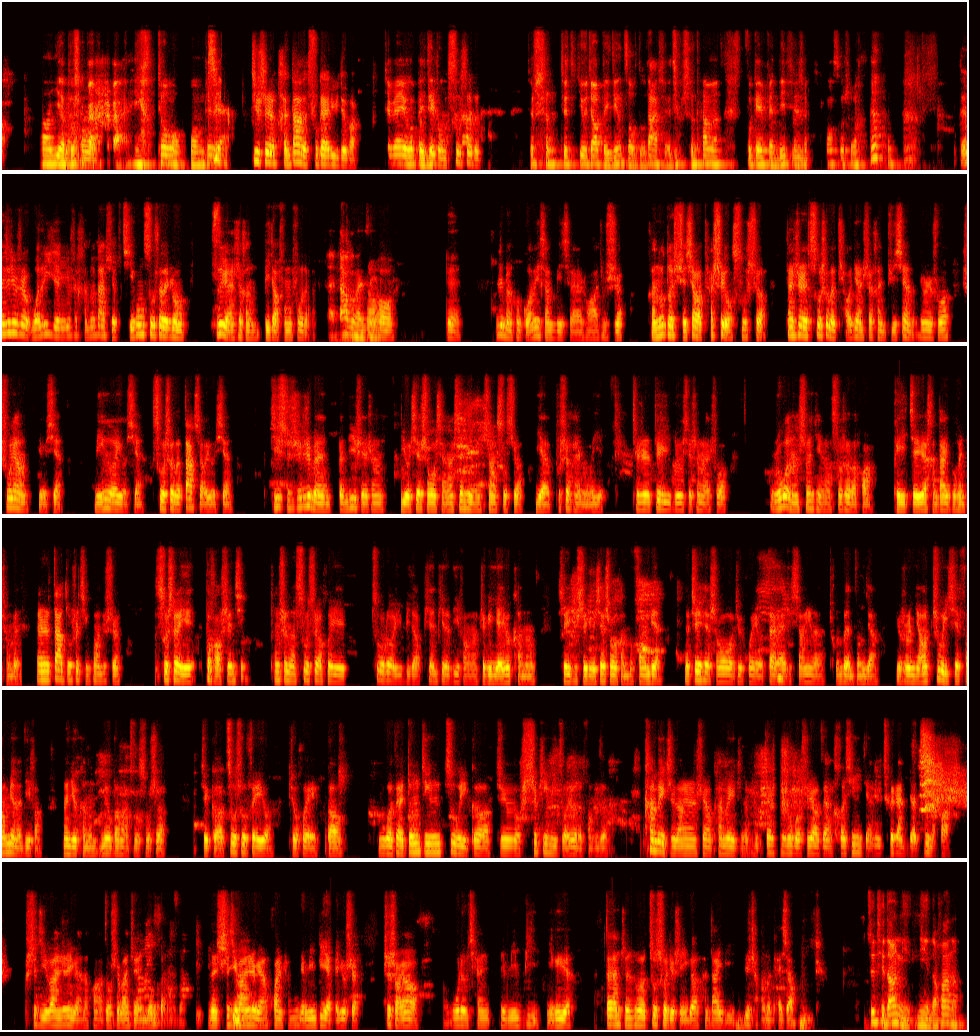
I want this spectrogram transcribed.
啊，也不是百分之百呀，就我们这边 就是很大的覆盖率，对吧？这边有个北京这种宿舍的，就是就又叫北京走读大学，就是他们不给本地学生提供宿舍。但是就是我的理解，就是很多大学提供宿舍的这种资源是很比较丰富的。对，大部分然后，对，日本和国内相比起来的话，就是很多的学校它是有宿舍，但是宿舍的条件是很局限的，就是说数量有限。名额有限，宿舍的大小有限，即使是日本本地学生，有些时候想要申请上宿舍也不是很容易。其实对于留学生来说，如果能申请上宿舍的话，可以节约很大一部分成本。但是大多数情况就是宿舍也不好申请，同时呢，宿舍会坐落于比较偏僻的地方啊，这个也有可能，所以就是有些时候很不方便。那这些时候就会有带来相应的成本增加。比如说你要住一些方便的地方。那就可能没有办法住宿舍，这个住宿费用就会高。如果在东京住一个只有十平米左右的房子，看位置当然是要看位置，但是如果是要在核心一点、离车站比较近的话，十几万日元的话都是完全有可能的。那十几万日元换成人民币，也就是至少要五六千人民币一个月。单纯说住宿就是一个很大一笔日常的开销。具体到你你的话呢？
